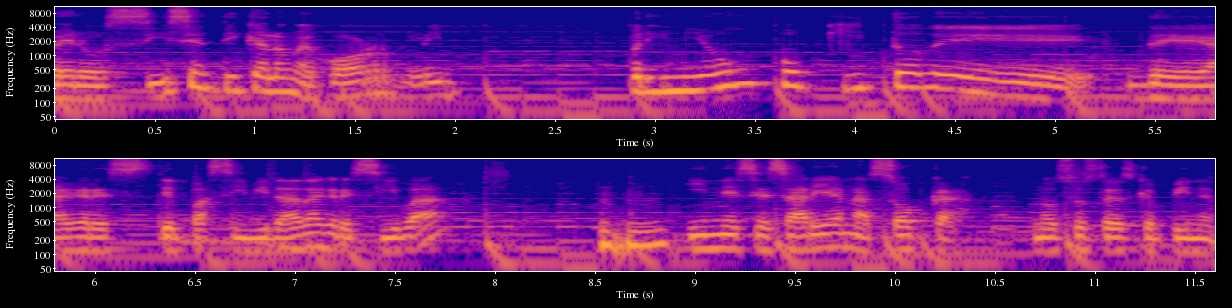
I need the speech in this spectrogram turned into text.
pero sí sentí que a lo mejor le imprimió un poquito de, de, agres- de pasividad agresiva Ujú. innecesaria en Ahsoka. No sé ustedes qué opinen.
